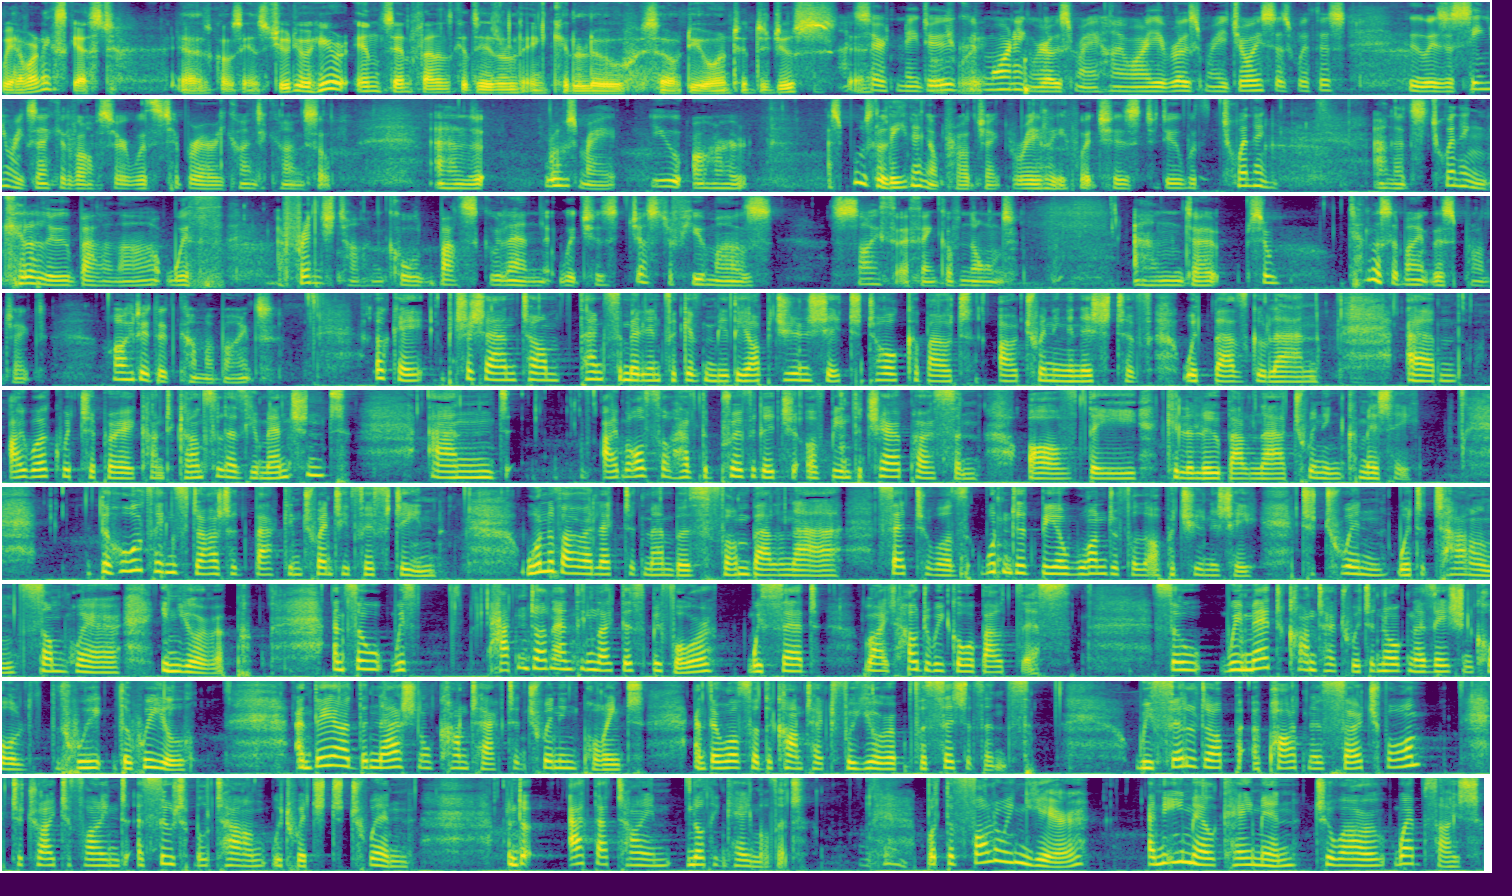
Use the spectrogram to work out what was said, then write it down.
we have our next guest. Uh, I was going to say in studio here in St. Flannan's Cathedral in Killaloe. So, do you want to introduce? I uh, certainly do. Rosemary? Good morning, Rosemary. How are you? Rosemary Joyce is with us, who is a senior executive officer with Tipperary County Council. And, Rosemary, you are, I suppose, leading a project really, which is to do with twinning. And it's twinning Killaloe Ballina with a French town called Basse-Goulaine, which is just a few miles south, I think, of Nantes. And uh, so tell us about this project. How did it come about? Okay, Patricia and Tom, thanks a million for giving me the opportunity to talk about our twinning initiative with Basse-Goulaine. Um, I work with Tipperary County Council, as you mentioned, and I also have the privilege of being the chairperson of the Killaloe Ballina Twinning Committee. The whole thing started back in 2015. One of our elected members from Ballina said to us, Wouldn't it be a wonderful opportunity to twin with a town somewhere in Europe? And so we hadn't done anything like this before. We said, Right, how do we go about this? So we made contact with an organisation called The Wheel. And they are the national contact and twinning point, and they're also the contact for Europe for citizens. We filled up a partner search form to try to find a suitable town with which to twin. And uh, at that time, nothing came of it. Okay. But the following year, an email came in to our website,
